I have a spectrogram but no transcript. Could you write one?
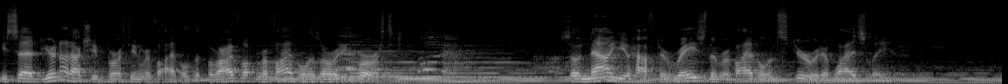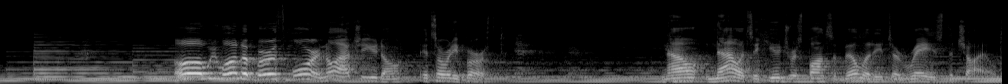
He said, You're not actually birthing revival. The revival, is already birthed. So now you have to raise the revival and steward it wisely. Oh, we want to birth more. No, actually, you don't. It's already birthed. Now, now it's a huge responsibility to raise the child.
